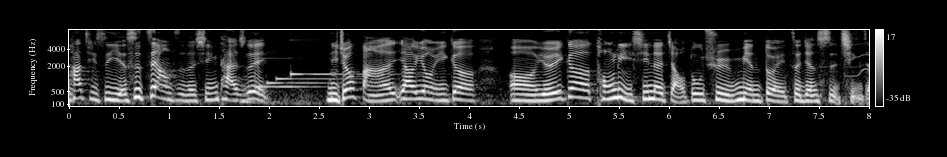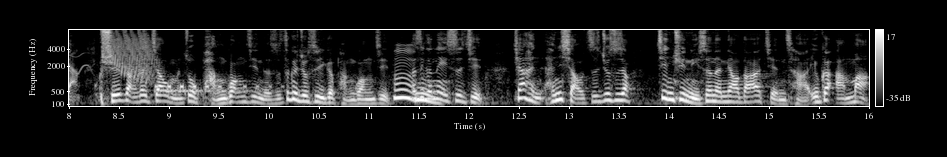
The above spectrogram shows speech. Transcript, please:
他其实也是这样子的心态，所以你就反而要用一个呃有一个同理心的角度去面对这件事情，这样。学长在教我们做膀胱镜的时候，这个就是一个膀胱镜，它是一个内视镜，现在很很小只，就是这样进去女生的尿道要检查，有个阿妈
